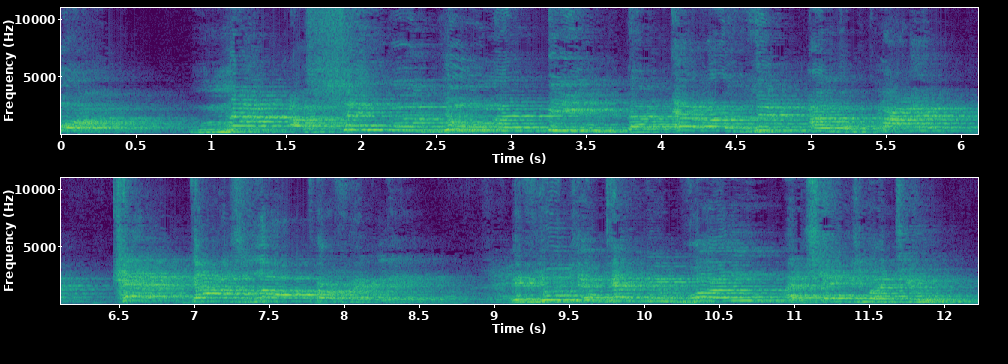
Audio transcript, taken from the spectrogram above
one, not a single human being that If you can tell me one, I change my tune.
